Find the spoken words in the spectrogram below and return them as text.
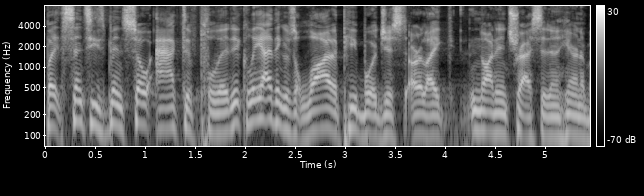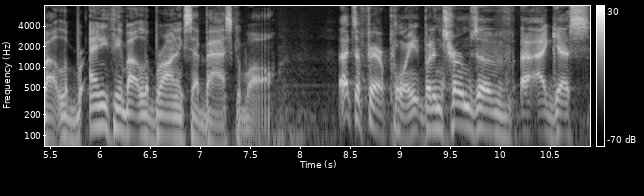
but since he's been so active politically, I think there's a lot of people just are like not interested in hearing about anything about LeBron except basketball. That's a fair point, but in terms of, uh, I guess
